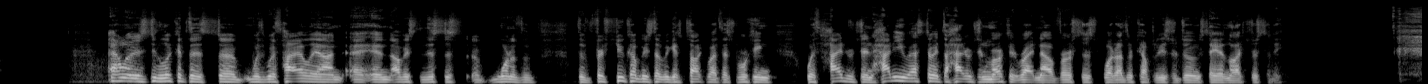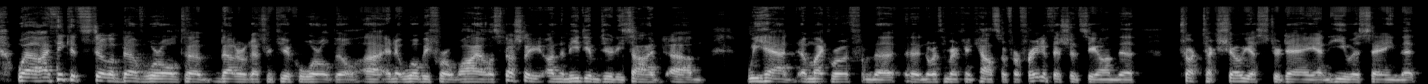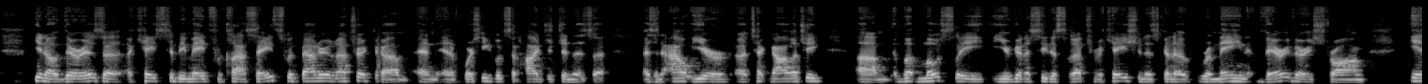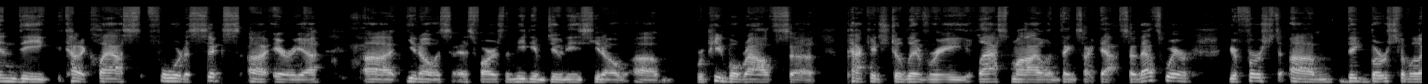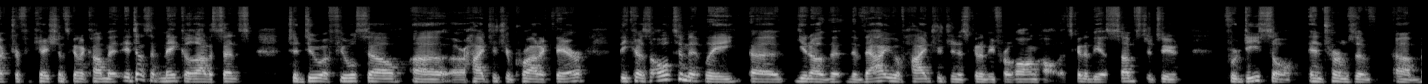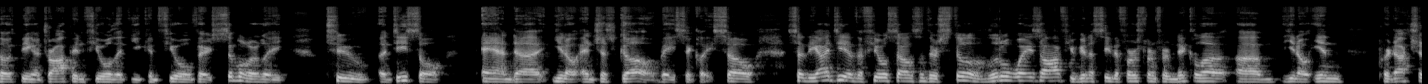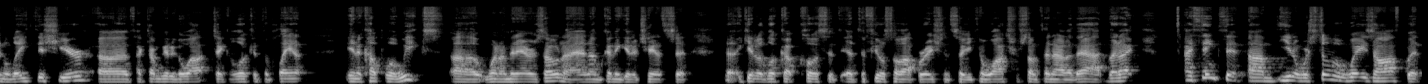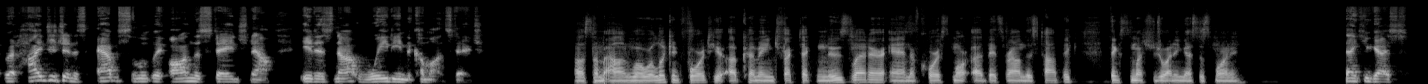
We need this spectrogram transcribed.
Alan, as you look at this uh, with with Hyliion, and obviously this is uh, one of the the few companies that we get to talk about that's working with hydrogen. How do you estimate the hydrogen market right now versus what other companies are doing, say, in electricity? Well, I think it's still a BEV world, a battery electric vehicle world, Bill, uh, and it will be for a while, especially on the medium duty side. Um, we had uh, Mike Roeth from the uh, North American Council for Freight Efficiency on the Truck Tech show yesterday, and he was saying that you know there is a, a case to be made for Class Eights with battery electric, um, and and of course he looks at hydrogen as a as an out year uh, technology. Um, but mostly, you're going to see this electrification is going to remain very, very strong in the kind of class four to six uh, area, uh, you know, as, as, far as the medium duties, you know, um, repeatable routes, uh, package delivery, last mile, and things like that. So that's where your first um, big burst of electrification is going to come. It, it, doesn't make a lot of sense to do a fuel cell uh, or hydrogen product there because ultimately, uh, you know, the, the value of hydrogen is going to be for long haul. It's going to be a substitute for diesel in terms of uh, both being a drop-in fuel that you can fuel very similarly to a diesel and uh, you know and just go basically. So so the idea of the fuel cells they're still a little ways off. You're going to see the first one from nikola um, you know in production late this year. Uh, in fact i'm going to go out and take a look at the plant in a couple of weeks uh, when i'm in arizona and i'm going to get a chance to uh, get a look up close at, at the fuel cell operation so you can watch for something out of that. But i I think that um, you know we're still a ways off, but but hydrogen is absolutely on the stage now. It is not waiting to come on stage. Awesome, Alan. Well, we're looking forward to your upcoming Truck Tech newsletter and, of course, more updates around this topic. Thanks so much for joining us this morning. Thank you, guys.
